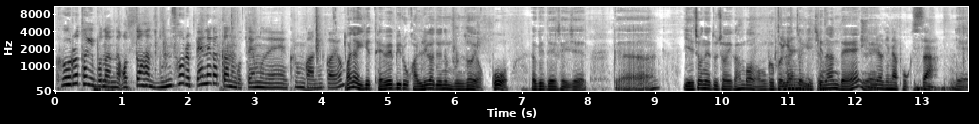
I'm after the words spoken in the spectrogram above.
그렇다기보다는 어떠한 문서를 빼내갔다는 것 때문에 그런 거 아닐까요? 만약 이게 대외비로 관리가 되는 문서였고, 여기에 대해서 이제, 그, 예전에도 저희가 한번 언급을 한 적이 있긴. 한데, 예, 출력이나 복사. 예,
